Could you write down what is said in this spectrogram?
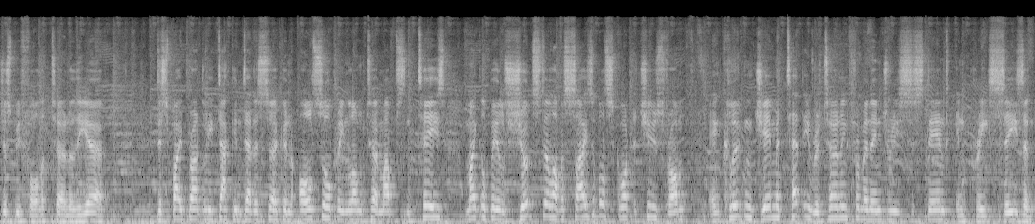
just before the turn of the year. Despite Bradley Dack and Dennis Cirkin also being long term absentees, Michael Beale should still have a sizable squad to choose from, including Jay Matete returning from an injury sustained in pre season.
